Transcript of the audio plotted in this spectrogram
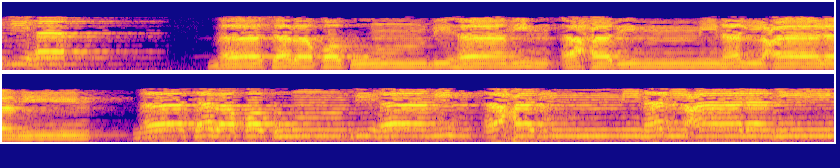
بها ما سبقكم بها من أحد من العالمين ما سبقكم بها من أحد من العالمين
